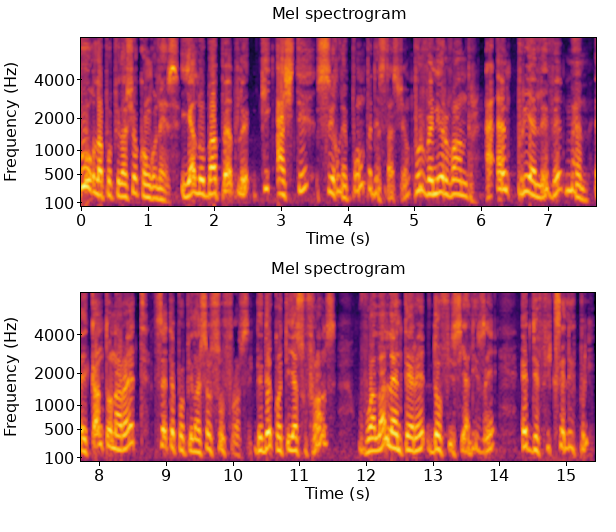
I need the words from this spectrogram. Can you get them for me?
Pour la population congolaise, il y a le bas peuple qui achetait sur les pompes des stations pour venir vendre à un prix élevé même. Et quand on arrête, cette population souffre aussi. De deux côtés, il y a souffrance. Voilà l'intérêt d'officialiser et de fixer les prix.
